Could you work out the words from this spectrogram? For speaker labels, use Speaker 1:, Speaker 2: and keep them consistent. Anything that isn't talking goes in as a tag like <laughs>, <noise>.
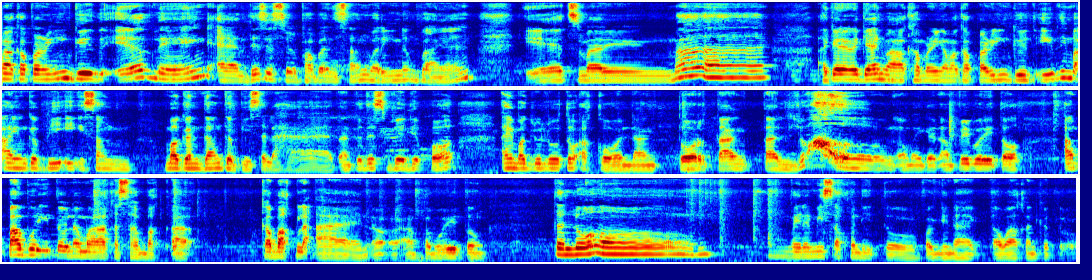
Speaker 1: mga kaparing, good evening! And this is your pabansang Maring ng Bayan. It's Maring Mar! Again and again, mga kamaring mga kaparing, good evening, maayong gabi, isang magandang gabi sa lahat. And to this video po, ay magluluto ako ng tortang talong! Oh my God, ang favorito, ang paborito ng mga kasabak, uh, kabaklaan. Oo, ang paboritong talong! May na-miss ako dito pag hinahawakan ko to.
